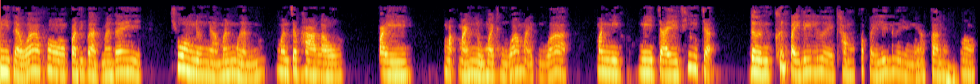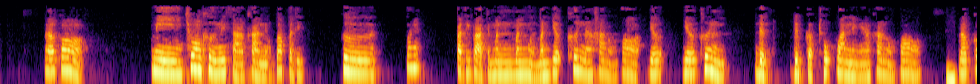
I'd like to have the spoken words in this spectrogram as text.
มีแต่ว่าพอปฏิบัติมาได้ช่วงหนึ่งอะ มันเหมือนมันจะพาเราไปหมายหนูหมายถึงว่าหมายถึงว่ามันมีมีใจที่จะเดินขึ้นไปเรื่อยๆทำเข้าไปเรื่อยๆอย่างเงี้ยค่ะหลวงพ่อแล้วก็มีช่วงคืนวิสาขาเนี่ยก็ปฏิคือต้องปฏิบัติแต่มันมันเหมือนมันเยอะขึ้นนะคะหลวงพ่อเยอะเยอะขึ้น ดึกดึกกับทุกวันอย่างเงี้ยค่ะหลวงพ่อ แล้วก็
